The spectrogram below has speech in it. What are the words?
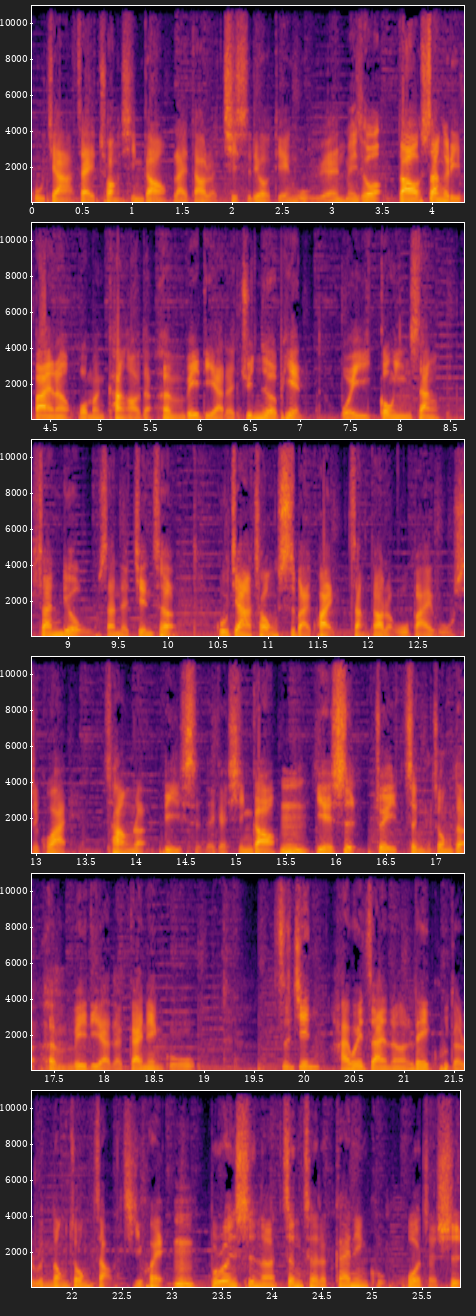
股价再创新高，来到了七十六点五元。没错，到上个礼拜呢，我们看好的 NVIDIA 的均热片唯一供应商三六五三的健策，股价从四百块涨到了五百五十块，创了历史的一个新高。嗯，也是最正宗的 NVIDIA 的概念股。资金还会在呢类股的轮动中找机会，嗯，不论是呢政策的概念股，或者是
